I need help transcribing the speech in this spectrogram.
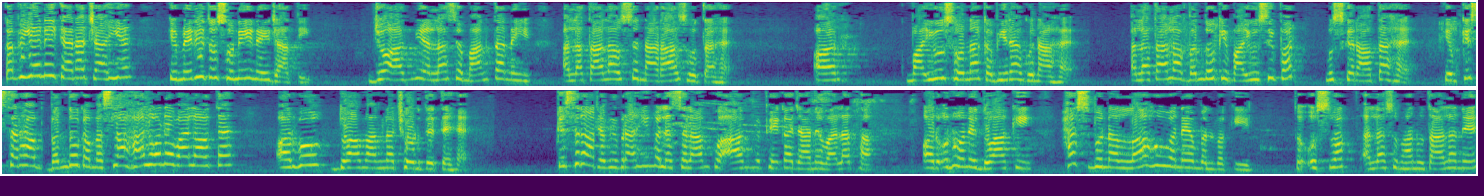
کبھی یہ نہیں کہنا چاہیے کہ میری تو سنی نہیں جاتی۔ جو آدمی اللہ سے مانگتا نہیں، اللہ تعالیٰ اس سے ناراض ہوتا ہے۔ اور مایوس ہونا کبیرا گنا ہے۔ اللہ تعالیٰ بندوں کی مایوسی پر مسکراتا ہے کہ کس طرح بندوں کا مسئلہ حل ہونے والا ہوتا ہے اور وہ دعا مانگنا چھوڑ دیتے ہیں۔ کس طرح جب ابراہیم علیہ السلام کو آگ میں پھینکا جانے والا تھا اور انہوں نے دعا کی حسب اللہ و نعم الوکیل، تو اس وقت اللہ سبحان تعالیٰ نے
